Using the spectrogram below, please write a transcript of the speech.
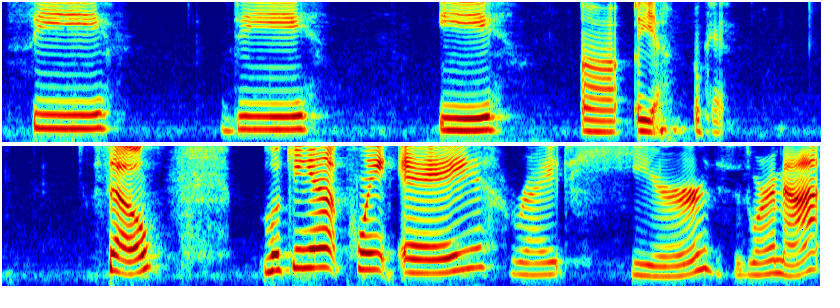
C, D, E. Uh, yeah, okay. So looking at point A right here, this is where I'm at.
